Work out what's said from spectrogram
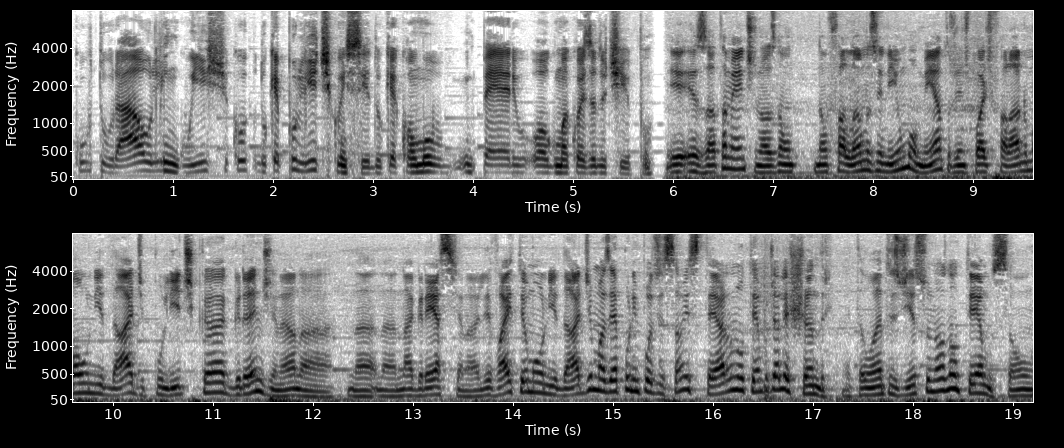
cultural, linguístico, do que político em si, do que como império ou alguma coisa do tipo. E, exatamente, nós não, não falamos em nenhum momento, a gente pode falar numa unidade política grande né, na, na, na, na Grécia. Né? Ele vai ter uma unidade, mas é por imposição externa no tempo de Alexandre. Então, antes disso, nós não temos. São,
